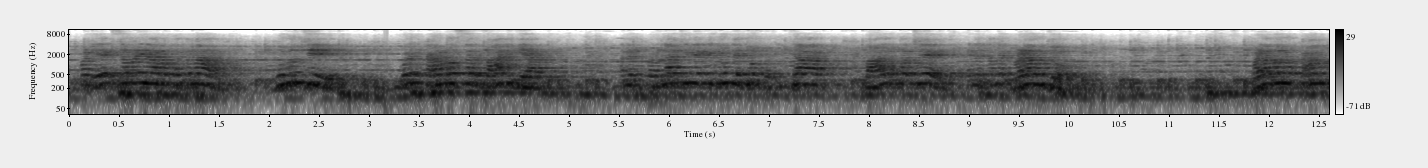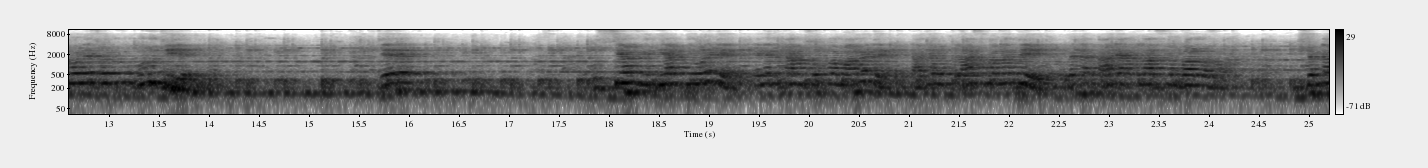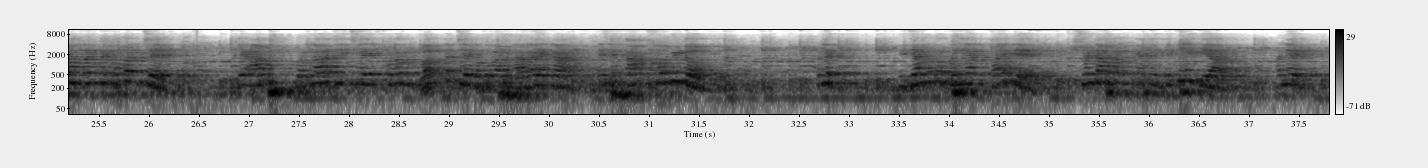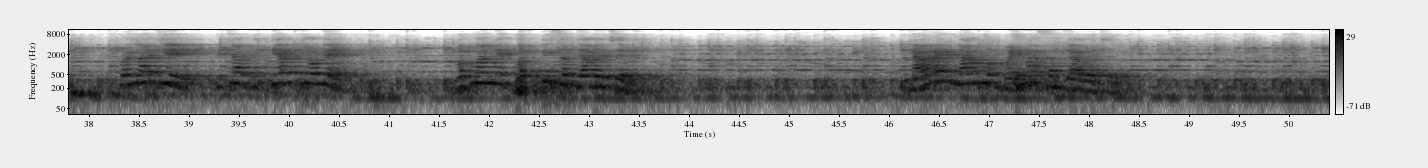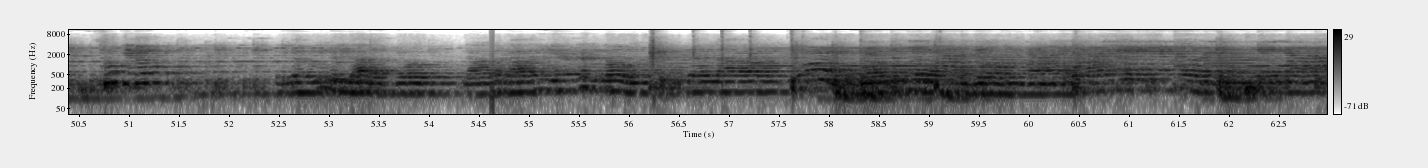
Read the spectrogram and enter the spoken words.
પણ એક સમયના વખતમાં ગુરુજી કોઈ કારણોસર બહાર ગયા. અને પ્રહલાદજીને કીધું કે જો બીજા બાળકો છે, એને તમે ભણાવજો. ભણાવવાનું કામ કોને સોંપ્યું ગુરુજીએ. જે હોશિયાર વિદ્યાર્થી હોય ને, એને કામ સોંપવામાં આવે ને આજે હું ક્લાસમાં નથી બેટા તારે આ ક્લાસ સંભાળવાનો. શંકામૃતને ખબર છે? કે આ પ્રહલાદજી છે પરમ ભક્ત છે ભગવાન નારાયણના. એને કામ સોંપી દો. એટલે બીજાનું તો કલ્યાણ થાય છે. શંકામૃત ત્યાંથી નીકળી ગયા અને પ્રહલાદજી બીજા વિદ્યાર્થીઓને ભગવાનની ભક્તિ સમજાવે છે. નારાયણ નામનો મહિમા સમજાવે છે. શું કીધું? રંગ લાગ્યો નારાયણનો રંગ લાગ્યો રંગ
